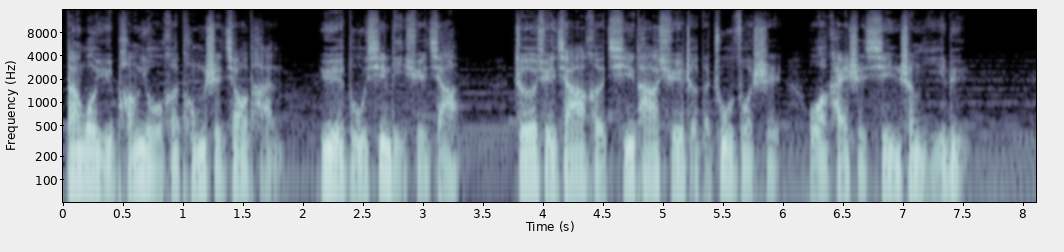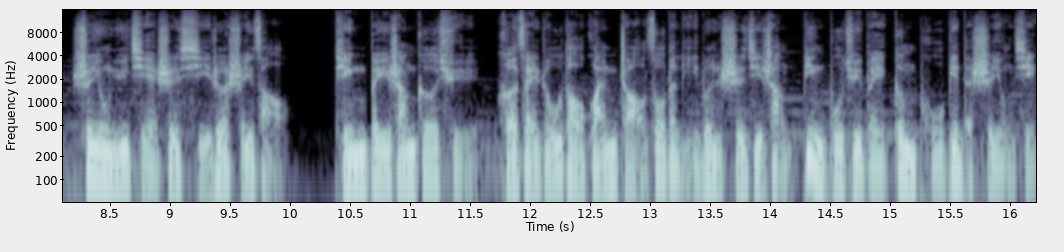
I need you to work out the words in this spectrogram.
当我与朋友和同事交谈、阅读心理学家、哲学家和其他学者的著作时，我开始心生疑虑：适用于解释洗热水澡、听悲伤歌曲和在柔道馆找揍的理论，实际上并不具备更普遍的适用性。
